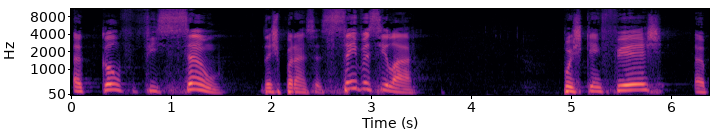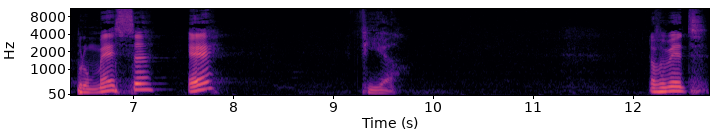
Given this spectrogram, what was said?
a confissão da esperança, sem vacilar, pois quem fez a promessa é fiel. Novamente,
